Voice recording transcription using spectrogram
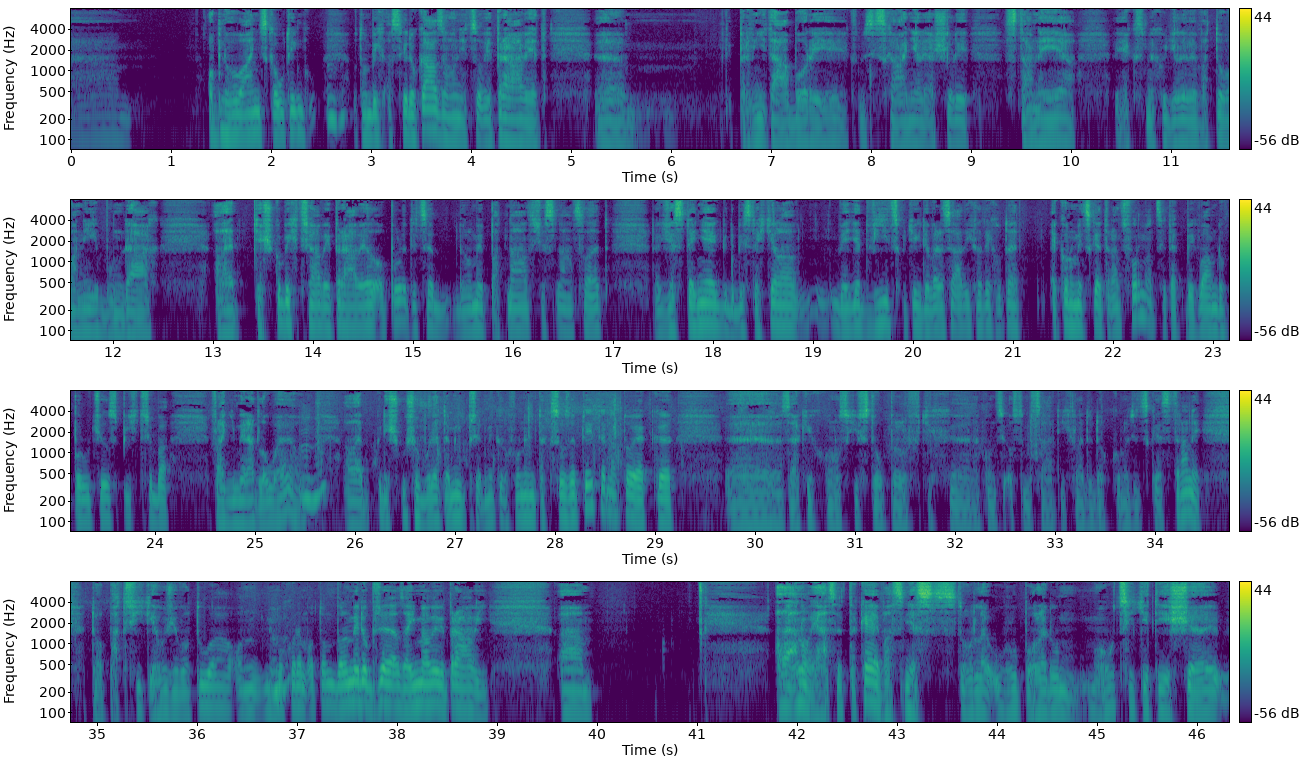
obnovování skautingu. Mm-hmm. O tom bych asi dokázal něco vyprávět. Eh, ty první tábory, jak jsme si scháněli a šili stany a jak jsme chodili ve vatovaných bundách. Ale těžko bych třeba vyprávěl o politice, bylo mi 15-16 let, takže stejně, kdybyste chtěla vědět víc o těch 90. letech, o té ekonomické transformaci, tak bych vám doporučil spíš třeba Vladimíra Dlouhého. Mm-hmm. Ale když už ho budete mít před mikrofonem, tak se ho zeptejte na to, jak, e, za jakých okolností vstoupil v těch, e, na konci 80. let do komunistické strany. To patří k jeho životu a on mm-hmm. mimochodem o tom velmi dobře a zajímavě vypráví. A, ale ano, já se také vlastně z tohohle úhlu pohledu mohu cítit již eh,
